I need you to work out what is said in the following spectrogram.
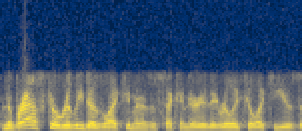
Nebraska really does like him as a secondary. They really feel like he is a,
